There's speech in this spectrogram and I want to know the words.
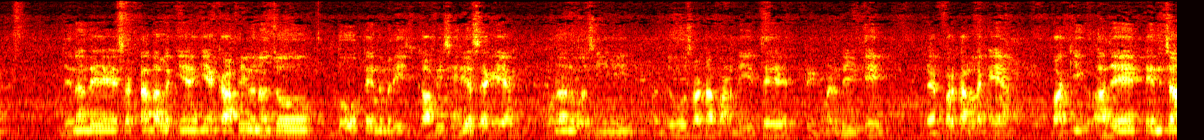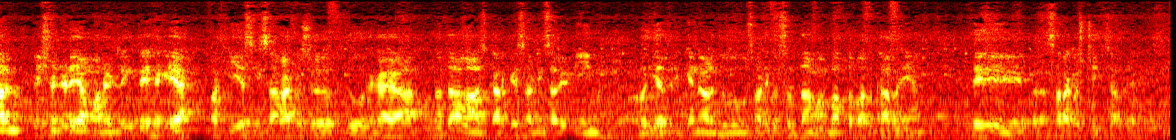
ਜਿਨ੍ਹਾਂ ਦੇ ਸੱਟਾਂ ਤਾਂ ਲੱਗੀਆਂ ਹੈਗੀਆਂ, ਕਾਫੀ ਉਹਨਾਂ ਚੋਂ ਦੋ ਤਿੰਨ ਮਰੀਜ਼ ਕਾਫੀ ਸੀਰੀਅਸ ਹੈਗੇ ਆ। ਉਹਨਾਂ ਨੂੰ ਅਸੀਂ ਜੋ ਸਾਡਾ ਬਣਦੀ ਇੱਥੇ ਟ੍ਰੀਟਮੈਂਟ ਦੇ ਕੇ ਰੈਫਰ ਕਰਨ ਲੱਗੇ ਆ। ਬਾਕੀ ਅਜੇ ਤਿੰਨ ਚਾਰ ਪੇਸ਼ੈਂਟ ਜਿਹੜੇ ਆ ਮੋਨੀਟਰਿੰਗ ਤੇ ਹੈਗੇ ਆ। ਬਾਕੀ ਅਸੀਂ ਸਾਰਾ ਕੁਝ ਜੋ ਹੈਗਾ ਆ, ਉਹਨਾਂ ਦਾ ਇਲਾਜ ਕਰਕੇ ਸਾਡੀ ਸਾਰੀ ਟੀਮ ਵਧੀਆ ਤਰੀਕੇ ਨਾਲ ਜੋ ਸਾਡੇ ਕੋਲ ਸੁਵਿਧਾਵਾਂ ਵੱਧ ਤੋਂ ਵੱਧ ਕਰ ਰਹੇ ਆ ਤੇ ਸਾਰਾ ਕੁਝ ਠੀਕ ਚੱਲ ਰਿਹਾ। ਹੈ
